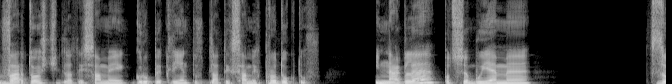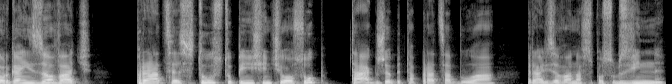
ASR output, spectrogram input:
wartości dla tej samej grupy klientów, dla tych samych produktów. I nagle potrzebujemy zorganizować pracę 100-150 osób tak, żeby ta praca była realizowana w sposób zwinny,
